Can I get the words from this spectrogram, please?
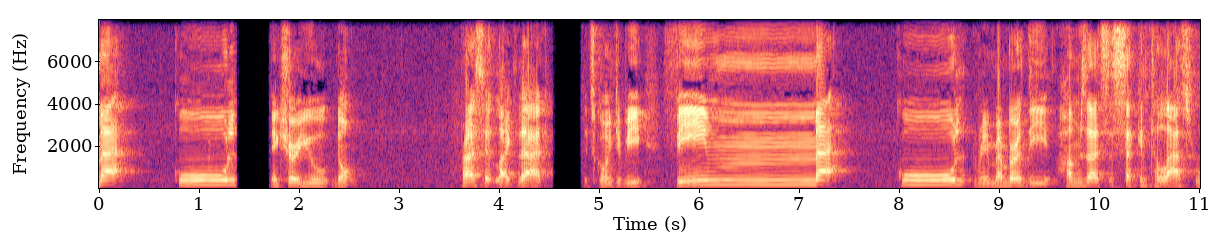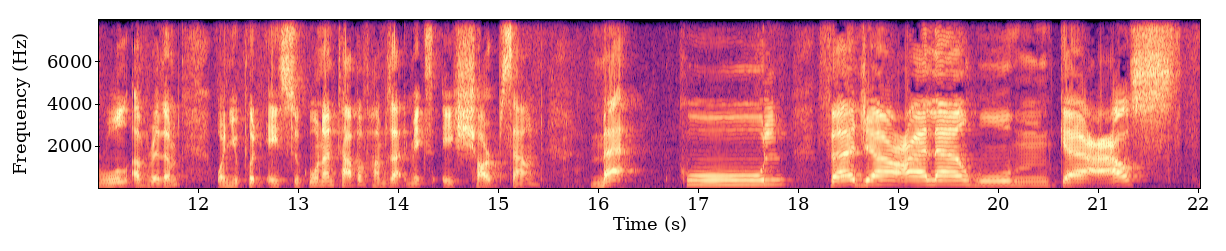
مأكول make sure you don't press it like that it's going to be في مأكول remember the hamza it's the second to last rule of rhythm when you put a sukun on top of hamza it makes a sharp sound مأكول فجعلهم كعصف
